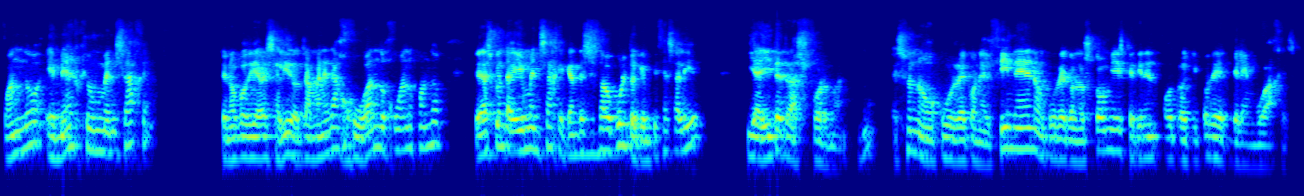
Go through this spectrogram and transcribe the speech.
cuando emerge un mensaje que no podría haber salido de otra manera, jugando, jugando, jugando, te das cuenta que hay un mensaje que antes estaba oculto que empieza a salir y ahí te transforman. Eso no ocurre con el cine, no ocurre con los cómics, que tienen otro tipo de, lenguajes.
